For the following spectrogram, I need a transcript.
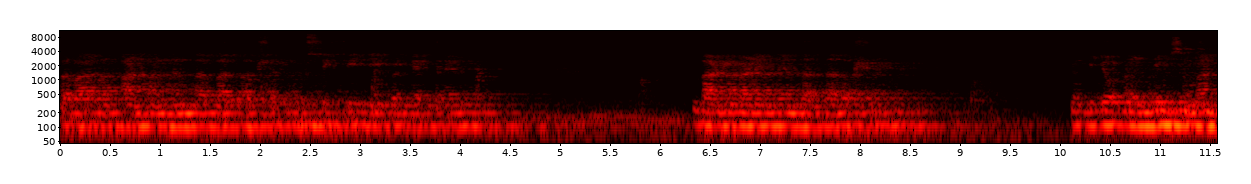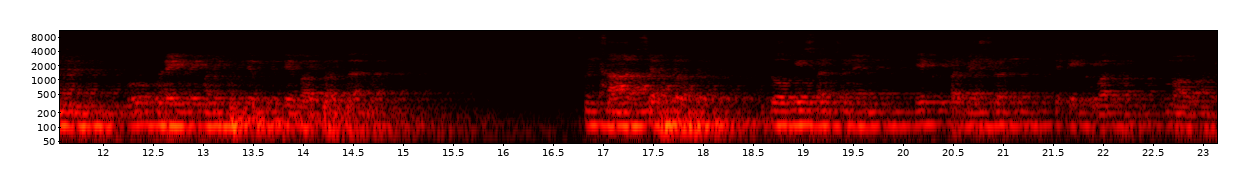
परिवार में आना मनन का बल बख्श सिखी जीवन नेत्र बाणी बाणी दिन दाता बख्श। क्योंकि जो अंतिम समा है, वो हरेक मनुष्य के वापरता है संसार सिर्फ़ दो ही सच ने ਇੱਕ ਪਰਮੇਸ਼ਵਰ ਤੇ ਇੱਕ ਵਕਤ ਮੌਤ।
